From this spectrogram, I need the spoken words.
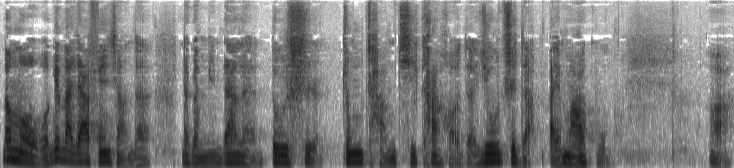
那么我跟大家分享的那个名单呢，都是中长期看好的优质的白马股，啊，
